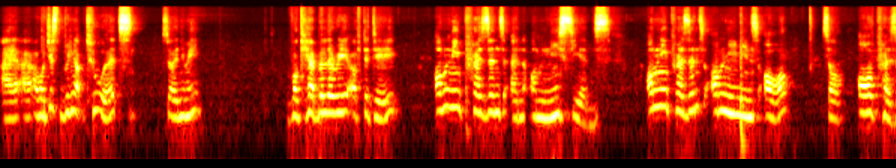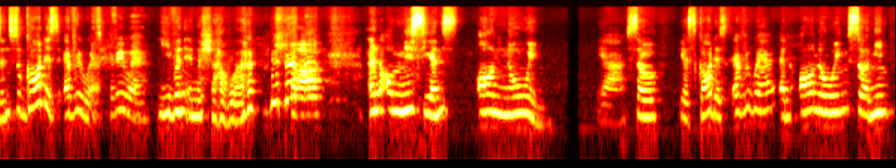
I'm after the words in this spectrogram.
I, I will just bring up two words. So anyway, vocabulary of the day: omnipresence and omniscience. Omnipresence, omni means all, so all present. So God is everywhere, it's everywhere even in the shower. And omniscience, all knowing. Yeah. So yes, God is everywhere and all knowing. So I mean,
